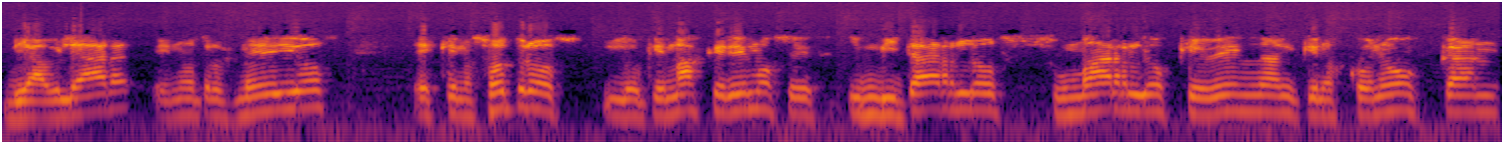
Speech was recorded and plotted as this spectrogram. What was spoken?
de hablar en otros medios, es que nosotros lo que más queremos es invitarlos, sumarlos, que vengan, que nos conozcan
